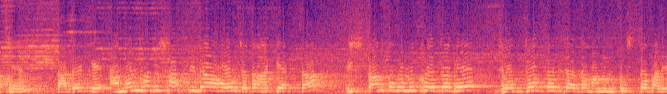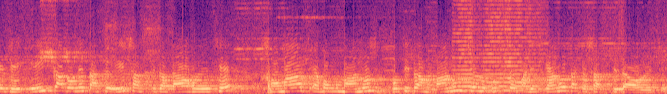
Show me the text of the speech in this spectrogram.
আছেন, তাদেরকে এমনভাবে শাস্তি দেওয়া হোক যেটা নাকি একটা দৃষ্টান্তমূলক হয়ে যাবে, যোগ করে যাতে মানুষ বুঝতে পারে যে এই কারণে তাকে এই শাস্তিটা দেওয়া হয়েছে। সমাজ এবং মানুষ, প্রতিটা মানুষ যেন বুঝতে পারে কেন তাকে শাস্তি দেওয়া হয়েছে।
